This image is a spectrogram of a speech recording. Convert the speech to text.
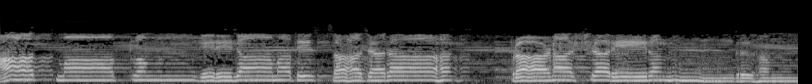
आत्मा त्वम् गिरिजामतिः सहचराः प्राणशरीरम् गृहम्।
